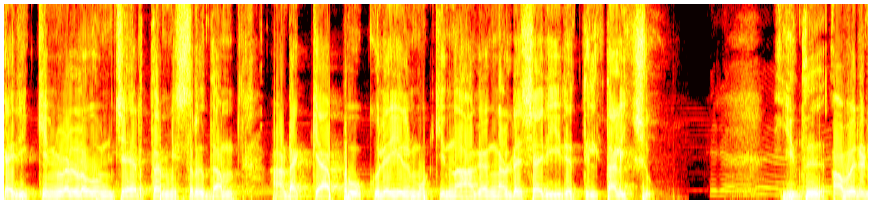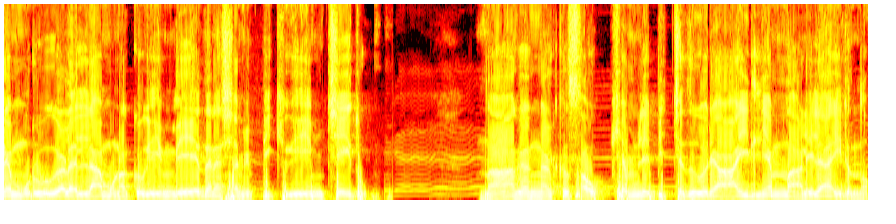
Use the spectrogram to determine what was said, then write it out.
കരിക്കിൻ വെള്ളവും ചേർത്ത മിശ്രിതം അടയ്ക്ക പൂക്കുലയിൽ മുക്കി നാഗങ്ങളുടെ ശരീരത്തിൽ തളിച്ചു. ഇത് അവരുടെ മുറിവുകളെല്ലാം ഉണക്കുകയും വേദന ശമിപ്പിക്കുകയും ചെയ്തു. നാഗങ്ങൾക്ക് സൗഖ്യം ലഭിച്ചത് ഒരു ആയില്യം നാളിലായിരുന്നു.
